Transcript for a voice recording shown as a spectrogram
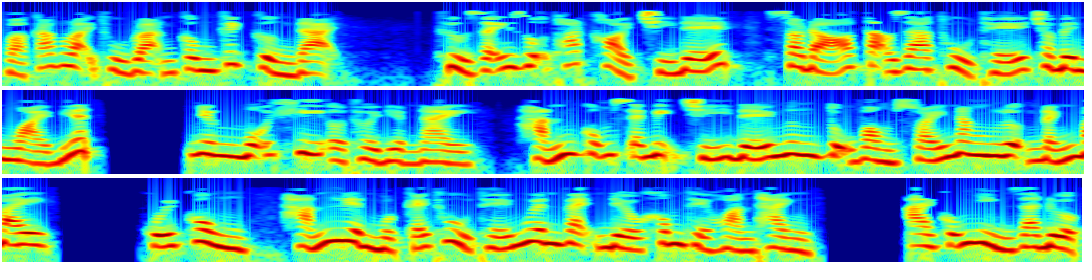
và các loại thủ đoạn công kích cường đại. Thử dãy dụ thoát khỏi trí đế, sau đó tạo ra thủ thế cho bên ngoài biết. Nhưng mỗi khi ở thời điểm này, hắn cũng sẽ bị trí đế ngưng tụ vòng xoáy năng lượng đánh bay. Cuối cùng, hắn liền một cái thủ thế nguyên vẹn đều không thể hoàn thành. Ai cũng nhìn ra được,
